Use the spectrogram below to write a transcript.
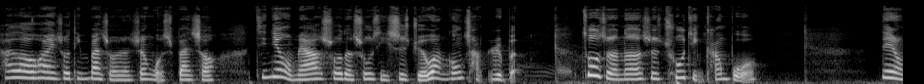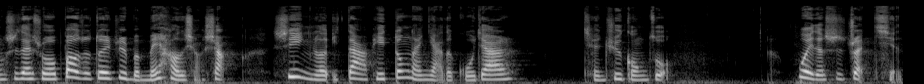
Hello，欢迎收听半熟人生，我是半熟。今天我们要说的书籍是《绝望工厂日本》，作者呢是初井康博。内容是在说，抱着对日本美好的想象，吸引了一大批东南亚的国家前去工作，为的是赚钱。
